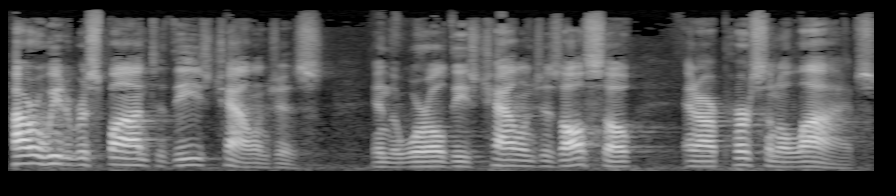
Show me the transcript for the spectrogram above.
How are we to respond to these challenges in the world, these challenges also in our personal lives?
